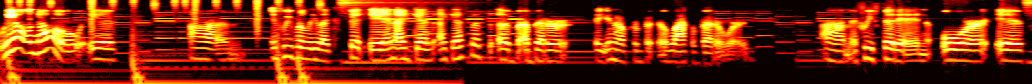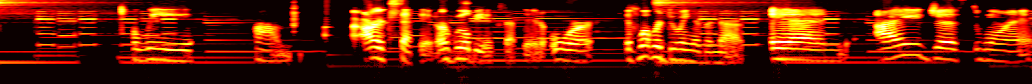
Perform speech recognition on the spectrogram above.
we don't know if um, if we really like fit in. I guess I guess that's a, a better, you know, for a lack of better words. Um, if we fit in, or if we um, are accepted or will be accepted or if what we're doing is enough. And I just want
